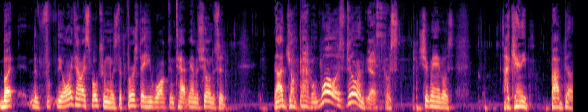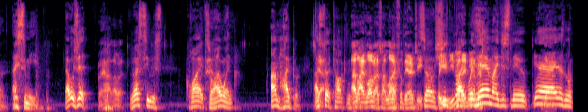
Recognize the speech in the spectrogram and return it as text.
but the the only time I spoke to him was the first day he walked and tapped me on the shoulder and said, and I jumped back and went, "Whoa, it's Dylan!" Yes. He goes, shook my hand, and goes, "Hi, Kenny, Bob Dylan, nice to meet you." That was it. Wow, I love it. The rest he was quiet, so I went, "I'm hyper." I Yeah. started talking. To I. I love it. That's why I love. it. I feel the energy. So but she, you, you know with you know him, I just knew, yeah, Yeah. he doesn't look.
